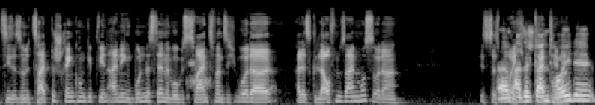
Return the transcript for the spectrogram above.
so eine Zeitbeschränkung gibt wie in einigen Bundesländern, wo bis 22 Uhr da alles gelaufen sein muss? Oder ist das ähm, Also Stand heute,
